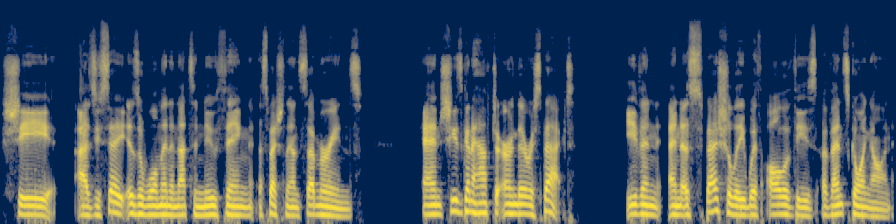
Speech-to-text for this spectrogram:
She as you say, is a woman, and that's a new thing, especially on submarines. And she's going to have to earn their respect, even and especially with all of these events going on.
